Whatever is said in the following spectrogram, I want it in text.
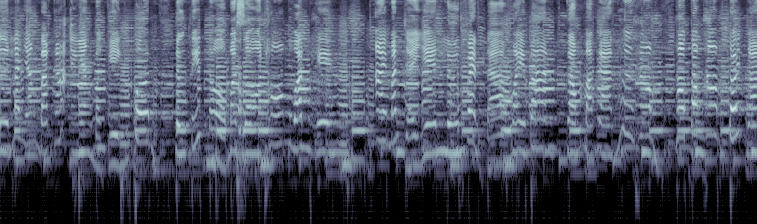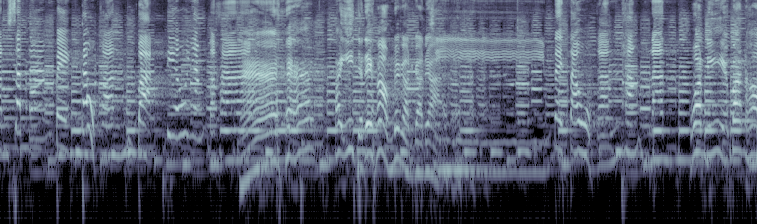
อื่นและยังบักกะยังบักเก่งเปิ้นตึงติดต่อมาสอนท้องวันเพ็ญไอ้ายมันใจเย็นลืมแว่นตาไว้บ้านกรรมการฮือห้ำเขาต้องห้ำต้อยกันสตางค์เบ่งเท่ากันบาทเดียวยังบักหาแหมถ้าอีจะได้ห้ามด้วยกันกันเนี่ย จีบ ได้เต้ากันทั้งนั้น วันนี้บ้านเฮา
